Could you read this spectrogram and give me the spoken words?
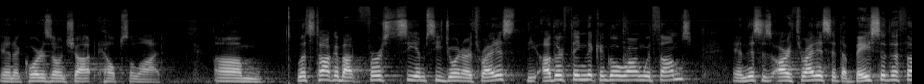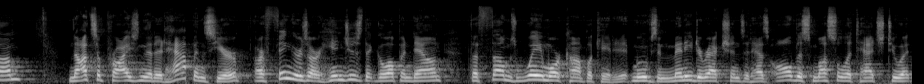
And a cortisone shot helps a lot. Um, let's talk about first CMC joint arthritis, the other thing that can go wrong with thumbs. And this is arthritis at the base of the thumb. Not surprising that it happens here. Our fingers are hinges that go up and down. The thumb's way more complicated. It moves in many directions. It has all this muscle attached to it.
